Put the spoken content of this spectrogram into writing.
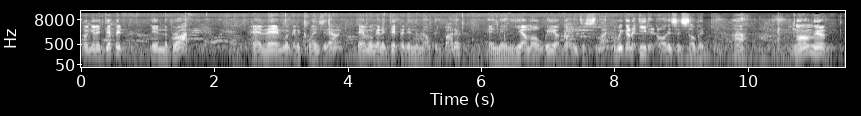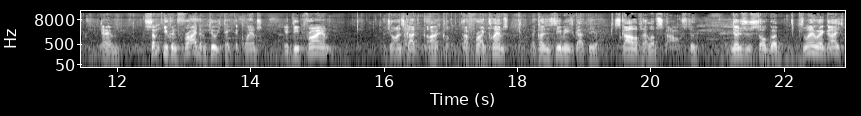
We're gonna dip it in the broth, and then we're gonna cleanse it out. Then we're gonna dip it in the melted butter, and then yummo, we are going to slide. We're gonna eat it. Oh, this is so good. Ah, oh man. Um, some you can fry them too. You take the clams, you deep fry them. John's got uh, uh, fried clams. My cousin Steven, he's got the scallops. I love scallops too. You know, this is so good. So anyway, guys,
